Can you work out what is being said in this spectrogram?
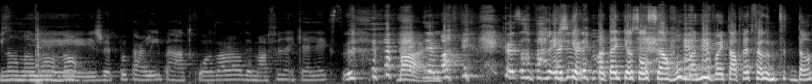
Non, non, non, non. euh, Je vais pas parler pendant trois heures de muffin avec Alex. Ben, on Peut-être que, peut-être que son cerveau, maintenant, il va être en train de faire une petite dent.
